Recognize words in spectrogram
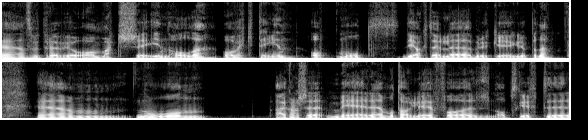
Eh, så vi prøver jo å matche innholdet og vektingen opp mot de aktuelle brukergruppene. Eh, noen er kanskje mer mottagelige for oppskrifter,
